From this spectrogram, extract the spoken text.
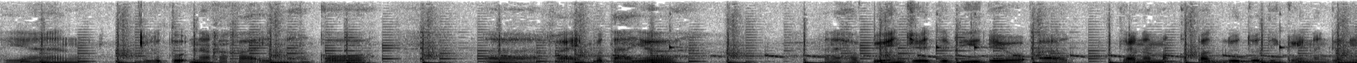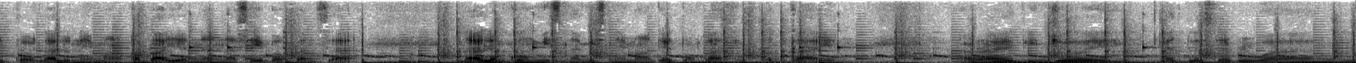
Ayan, luto na, kakain na ako. Ah, kain po tayo. And I hope you enjoyed the video at sana makapagluto din kayo ng ganito lalo na yung mga kabayan na nasa ibang bansa na alam kong miss na miss na yung mga ganitong klaseng pagkain alright enjoy God bless everyone.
